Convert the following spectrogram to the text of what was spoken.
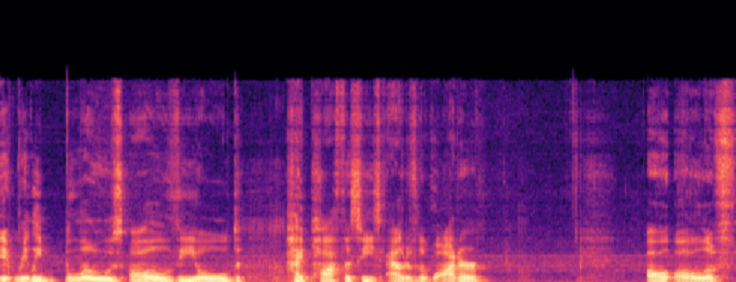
it really blows all the old hypotheses out of the water all all of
